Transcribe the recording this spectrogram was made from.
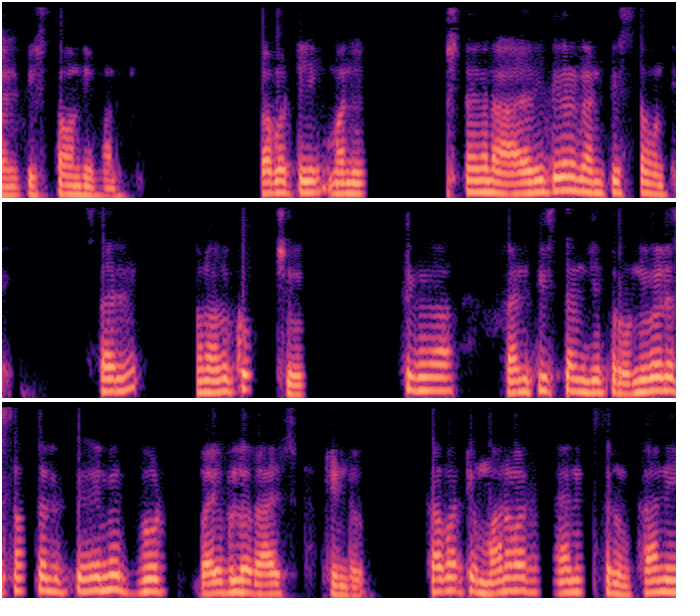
అనిపిస్తూ ఉంది మనకి. కాబట్టి మన ఆ రీతిగా కనిపిస్తూ ఉంటాయి. సరే మనం అనుకోవచ్చు కనిపిస్తామని చెప్పి రెండు వేల సంవత్సరాల క్రితమే బైబిల్లో రాసి పెట్టిండు. కాబట్టి మనం ధ్యానిస్తున్నాం. కానీ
